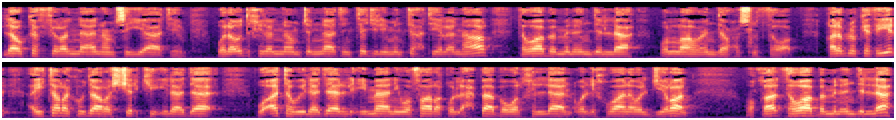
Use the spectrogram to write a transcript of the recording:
لأكفرن عنهم سيئاتهم ولأدخلنهم جنات تجري من تحتها الأنهار ثوابا من عند الله والله عنده حسن الثواب. قال ابن كثير أي تركوا دار الشرك إلى داء وأتوا إلى دار الإيمان وفارقوا الأحباب والخلان والإخوان والجيران. وقال ثوابا من عند الله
